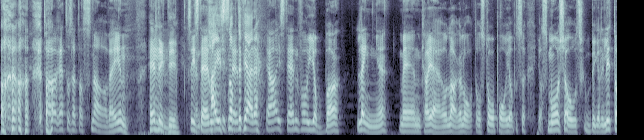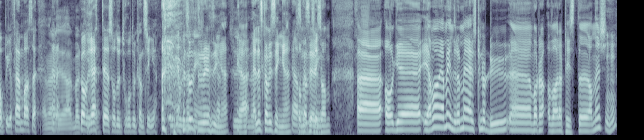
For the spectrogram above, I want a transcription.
ta rett og slett av snarveien. Helt riktig. Så i stedet- Heisen opp til fjerde. Ja, istedenfor å jobbe lenge med en karriere og lage låter og stå på og jobbe, Gjør gjøre små shows, bygge deg litt opp, bygge er Gå rett til så du tror du kan synge. Så tror jeg kan synge. Ja, eller skal vi synge, Ja, som det ser vi ut som. Eh, og uh, jeg, må, jeg må innrømme, jeg husker når du uh, var, var artist, eh, Anders, -hmm.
